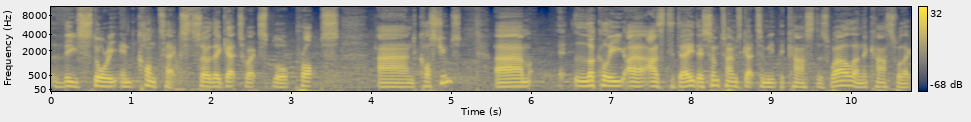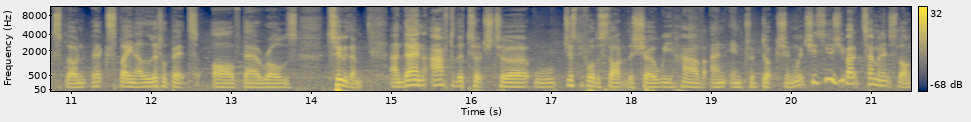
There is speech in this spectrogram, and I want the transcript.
the story in context. So they get to explore props and costumes. Um, luckily, uh, as today, they sometimes get to meet the cast as well, and the cast will explain, explain a little bit of their roles to them. And then after the touch tour, just before the start of the show, we have an introduction, which is usually about 10 minutes long,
